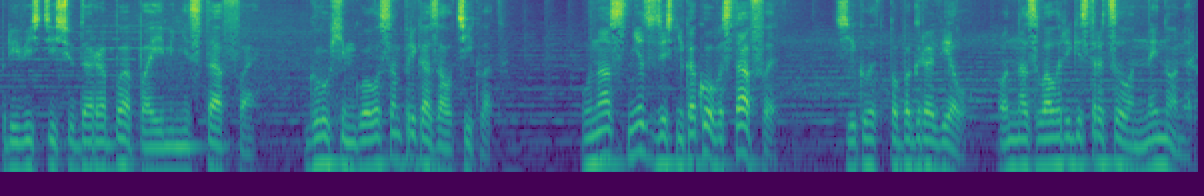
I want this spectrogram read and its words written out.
«Привести сюда раба по имени Стаффа», – глухим голосом приказал Тиклот. «У нас нет здесь никакого Стаффы». Тиклот побагровел. Он назвал регистрационный номер.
